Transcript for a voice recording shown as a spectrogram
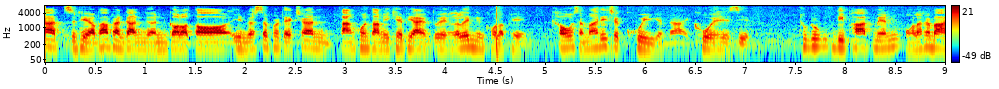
าติเสถียรภาพทางการเงิน กรต investor protection ต่างคนต่างมี KPI ของตัวเองแล้วเล่นกันคนละเพลง เขาสามารถที่จะคุยกันได้ cohesive ทุกๆ department ของรัฐบาล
